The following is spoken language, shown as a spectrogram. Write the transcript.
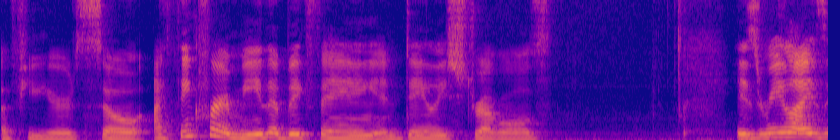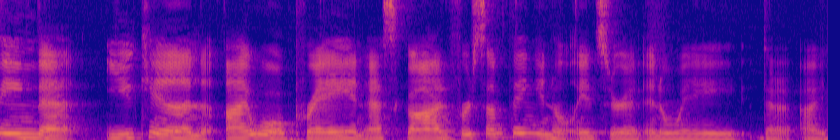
a few years. So I think for me, the big thing in daily struggles is realizing that you can I will pray and ask God for something and he'll answer it in a way that I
